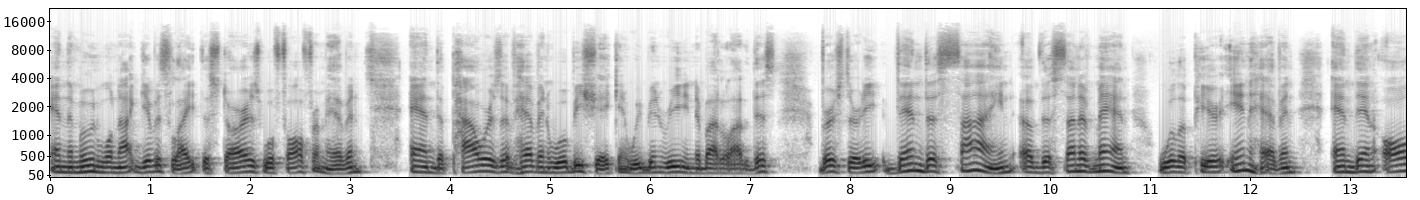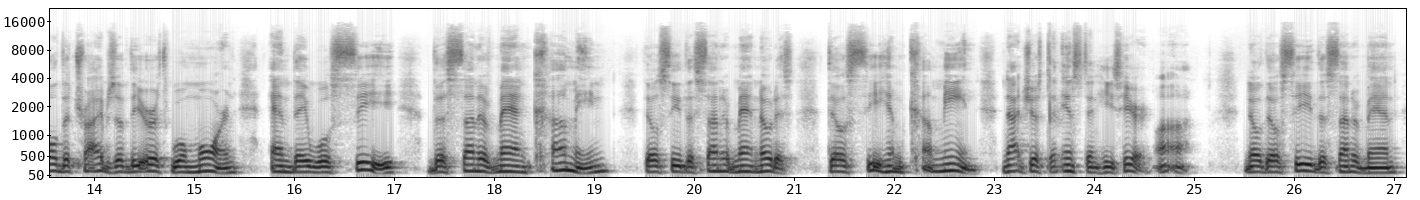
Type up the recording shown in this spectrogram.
and the moon will not give its light. The stars will fall from heaven, and the powers of heaven will be shaken. We've been reading about a lot of this. Verse 30 Then the sign of the Son of Man will appear in heaven, and then all the tribes of the earth will mourn, and they will see the Son of Man coming They'll see the Son of Man. Notice, they'll see him coming, not just an instant he's here. Uh uh-uh. uh No, they'll see the Son of Man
